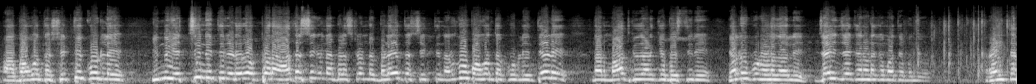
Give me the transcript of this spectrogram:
ಆ ಭಗವಂತ ಶಕ್ತಿ ಕೊಡಲಿ. ಇನ್ನೂ ಹೆಚ್ಚಿನ ರೀತಿಯಲ್ಲಿ ಯಡಿಯೂರಪ್ಪರ ಆದರ್ಶಗಳನ್ನ ಬೆಳೆಸ್ಕೊಂಡು ಬೆಳೆಯುವಂಥ ಶಕ್ತಿ ನನಗೂ ಭಗವಂತ ಕೊಡಲಿ ಅಂತೇಳಿ ನಾನು ಮಾತು ಬಯಸ್ತೀನಿ. ಎಲ್ಲರೂ ಕೂಡ ಒಳ್ಳೆದಾಗಲಿ. ಜೈ ಜೈ ಕರ್ನಾಟಕ ಮತ್ತೆ ಬಂದು ರೈತ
